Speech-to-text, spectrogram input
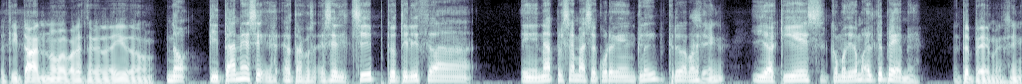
El Titán, ¿no? Me parece que he leído. No, Titan es, es otra cosa. Es el chip que utiliza en Apple se llama Secure Enclave, creo que parece. Sí. Y aquí es, como digamos, el TPM. El TPM, sí.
